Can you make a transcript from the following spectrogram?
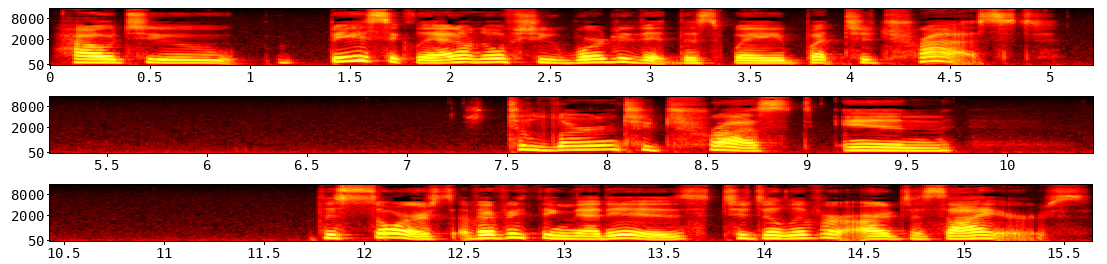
how to basically I don't know if she worded it this way but to trust. To learn to trust in the source of everything that is to deliver our desires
